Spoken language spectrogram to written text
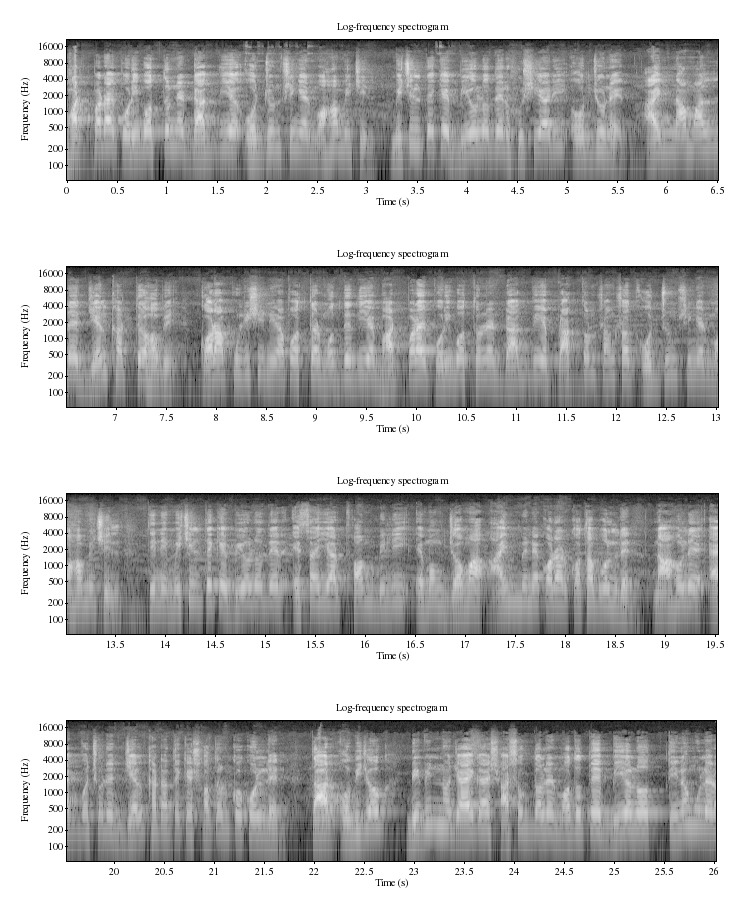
ভাটপাড়ায় পরিবর্তনের ডাক দিয়ে অর্জুন সিংয়ের মহামিছিল। মিছিল থেকে বিওলোদের হুঁশিয়ারি অর্জুনের। আইন না মানলে জেল খাটতে হবে। কড়া পুলিশি নিরাপত্তার মধ্যে দিয়ে ভাটপাড়ায় পরিবর্তনের ডাক দিয়ে প্রাক্তন সাংসদ অর্জুন সিংয়ের মহামিছিল। তিনি মিছিল থেকে বিওলোদের এসআইআর ফর্ম বিলি এবং জমা আইন মেনে করার কথা বললেন। না হলে এক বছরের জেল খাটা থেকে সতর্ক করলেন। তার অভিযোগ, বিভিন্ন জায়গায় শাসক দলের মদতে বিএলও তৃণমূলের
